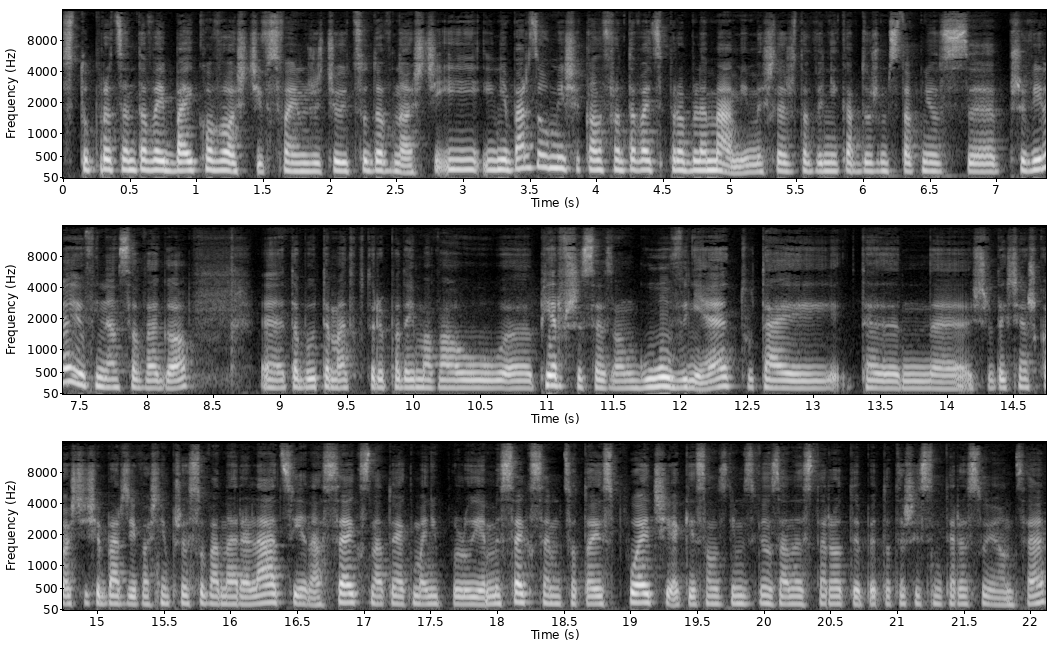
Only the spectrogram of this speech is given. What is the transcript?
stuprocentowej bajkowości w swoim życiu i cudowności i, i nie bardzo umie się konfrontować z problemami. Myślę, że to wynika w dużym stopniu z przywileju finansowego, to był temat, który podejmował e, pierwszy sezon głównie. Tutaj ten e, środek ciężkości się bardziej właśnie przesuwa na relacje, na seks, na to, jak manipulujemy seksem, co to jest płeć, jakie są z nim związane stereotypy. To też jest interesujące.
